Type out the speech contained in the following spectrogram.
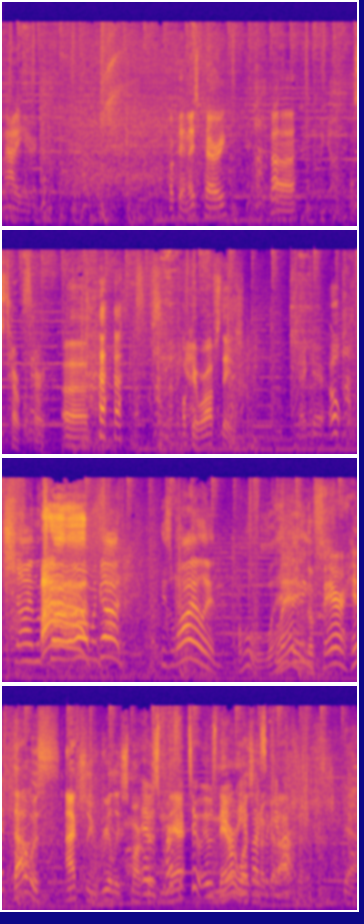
I'm out of here. Okay, nice parry. Oh. Uh, that's terrible parry. Uh, okay, we're off stage. Back air. Oh, shine, let's go! Oh my god! He's wildin'. Oh, landing, Landing the fair hit. That was actually really smart. It was perfect, too. It was the only wasn't a good came out. option. Yeah.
